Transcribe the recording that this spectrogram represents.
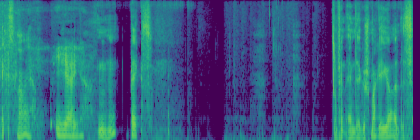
Sechs. Ah ja. Ja, ja. Mhm. Becks. Wenn einem der Geschmack egal ist.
